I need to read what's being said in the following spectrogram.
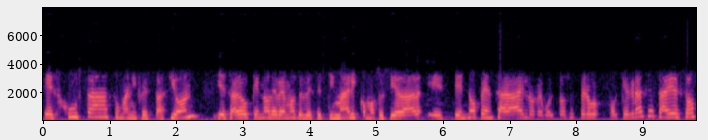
es justa su manifestación y es algo que no debemos de desestimar y como sociedad este no pensar ay los revoltosos pero porque gracias a eso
